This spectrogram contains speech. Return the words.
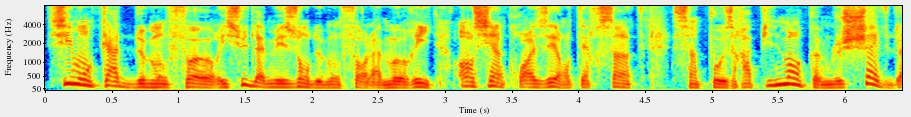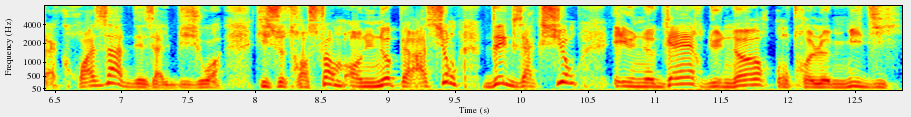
Simon IV de Montfort, issu de la maison de Montfort-la-Maurie, ancien croisé en Terre Sainte, s'impose rapidement comme le chef de la croisade des Albigeois, qui se transforme en une opération d'exaction et une guerre du Nord contre le Midi.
